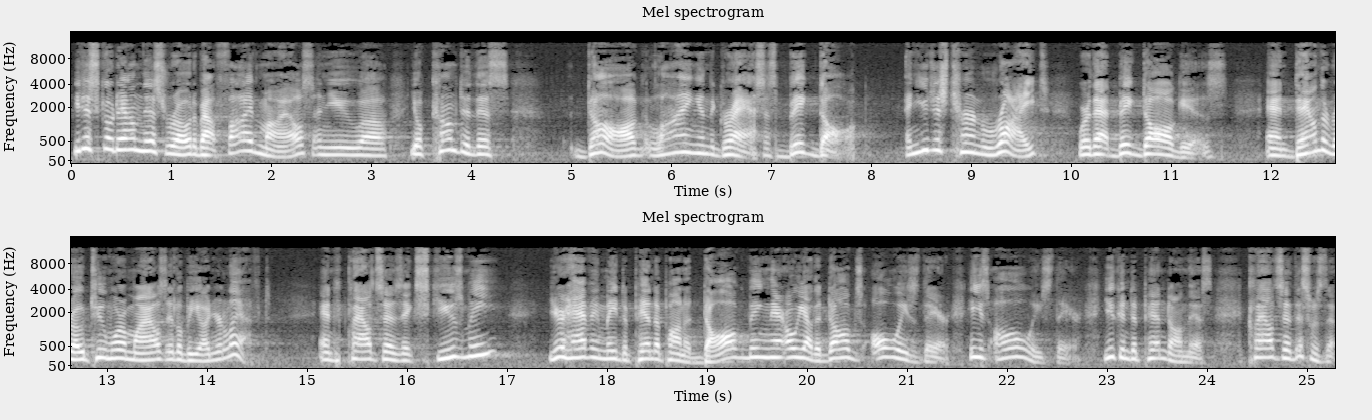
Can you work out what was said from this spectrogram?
You just go down this road about five miles and you, uh, you'll come to this dog lying in the grass, this big dog. And you just turn right where that big dog is and down the road two more miles, it'll be on your left. And Cloud says, Excuse me? You're having me depend upon a dog being there? Oh, yeah, the dog's always there. He's always there. You can depend on this. Cloud said this was the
